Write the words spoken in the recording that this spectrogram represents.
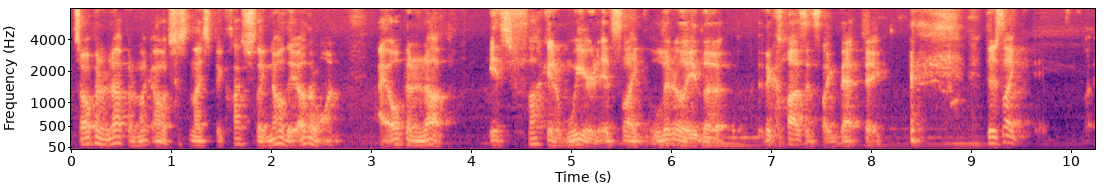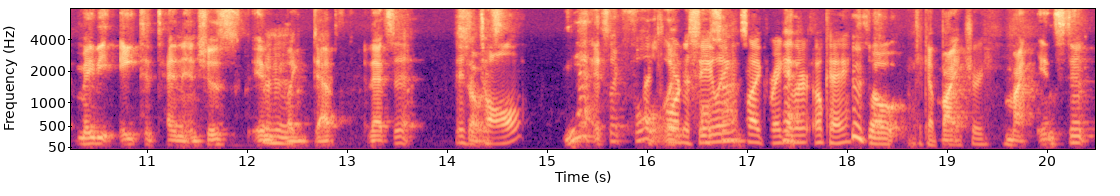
So I open it up and I'm like, "Oh, it's just a nice big closet." She's like, "No, the other one." I open it up. It's fucking weird. It's like literally the the closet's like that big. there's like maybe eight to ten inches in Mhm. like depth. And that's it. Is So it it's- tall? Yeah, it's like full, Like floor like to ceiling, It's like regular? Okay. So it's like a my pantry. my instant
